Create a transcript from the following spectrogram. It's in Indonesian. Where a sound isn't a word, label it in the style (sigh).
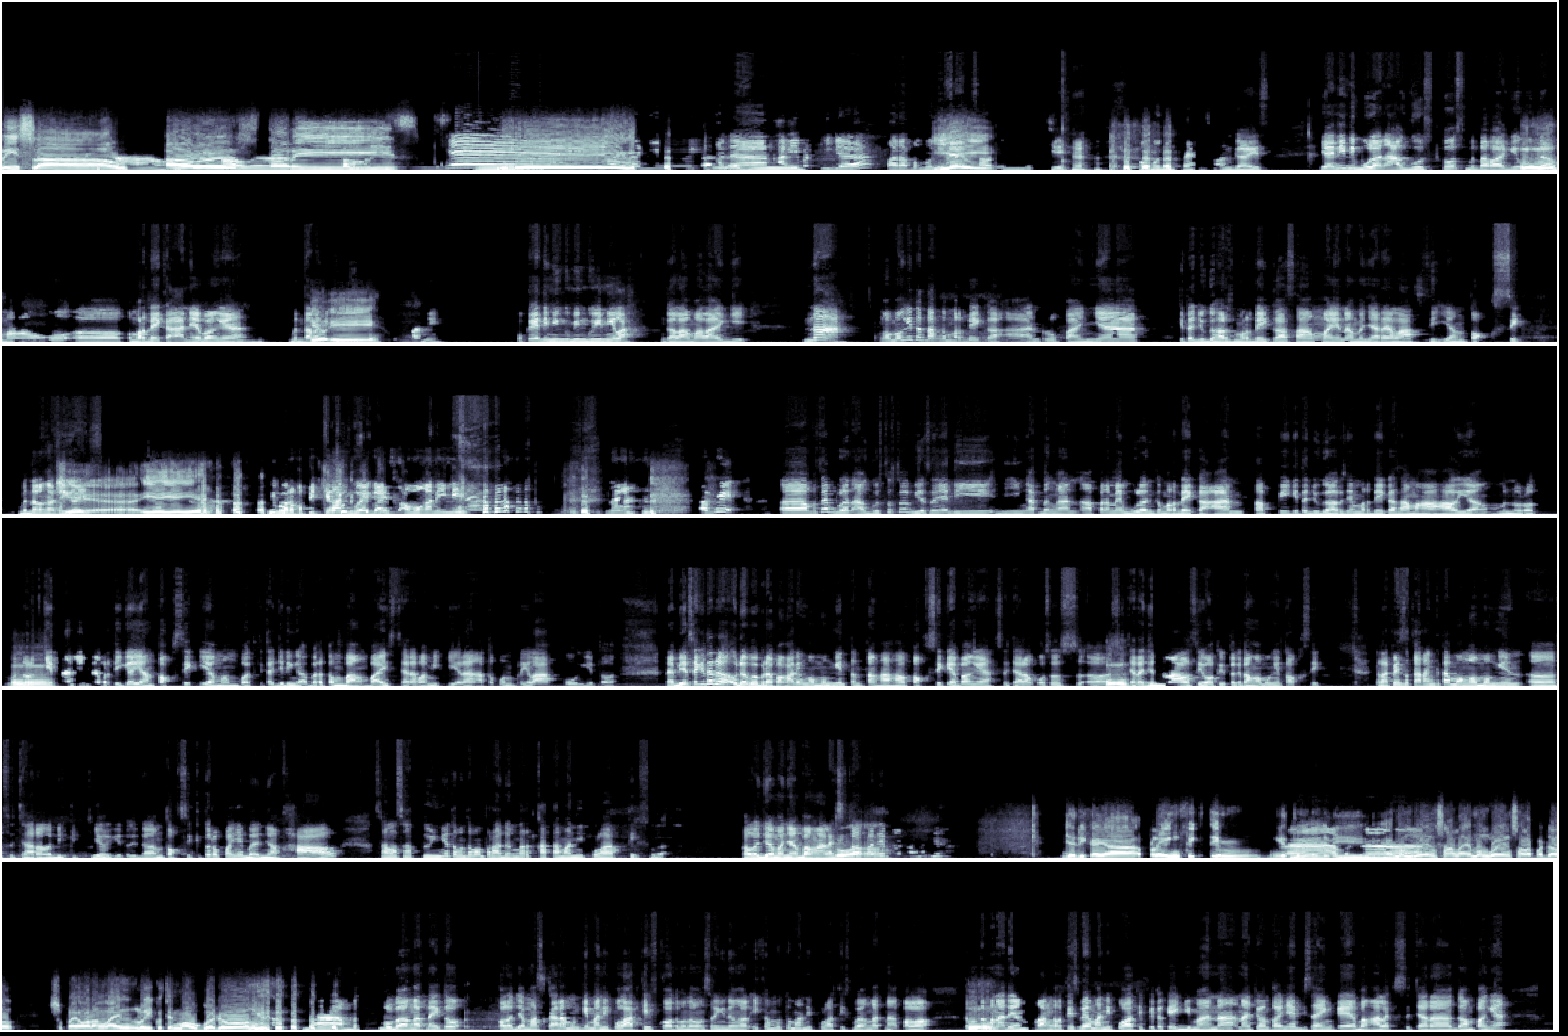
Resound our, our stories. Yeay. Yeay. lagi lagi. kami bertiga para penghuni Yeay. Friendzone ini. Cie, (laughs) penghuni Friendzone guys. Ya ini di bulan Agustus bentar lagi Mm-mm. udah mau eh, kemerdekaan ya Bang ya. Bentar lagi Yoi. depan nih. Pokoknya di minggu-minggu inilah, nggak lama lagi. Nah, ngomongin tentang kemerdekaan, rupanya kita juga harus merdeka sama yang namanya relasi yang toksik. Bener nggak sih guys? Iya, iya, iya, iya. (laughs) Ini baru kepikiran gue (laughs) guys omongan ini. (laughs) nah, tapi eh maksudnya bulan Agustus tuh biasanya di, diingat dengan apa namanya bulan kemerdekaan, tapi kita juga harusnya merdeka sama hal-hal yang menurut menurut Hmm. kita kita bertiga yang toksik yang membuat kita jadi nggak berkembang baik secara pemikiran ataupun perilaku gitu. Nah biasanya kita udah, udah beberapa kali ngomongin tentang hal-hal toksik ya bang ya, secara khusus Mm-mm. secara general sih waktu itu kita ngomongin toksik. Nah, tapi sekarang kita mau ngomongin eh, secara lebih kecil gitu. Di dalam toksik itu rupanya banyak hal. Salah satunya teman-teman pernah dengar kata manipulatif nggak? Kalau zamannya Bang Alex itu Wah. apa dia namanya? Jadi kayak playing victim gitu ya. Nah, Jadi benar. emang gue yang salah, emang gue yang salah. Padahal supaya orang lain lu ikutin mau gue dong (laughs) gitu. Nah, betul banget. Nah, itu kalau zaman sekarang mungkin manipulatif kalau teman-teman sering dengar, "Ih, kamu tuh manipulatif banget." Nah, kalau teman-teman ada yang kurang ngerti sebenarnya manipulatif itu kayak gimana? Nah, contohnya bisa yang kayak Bang Alex secara gampangnya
